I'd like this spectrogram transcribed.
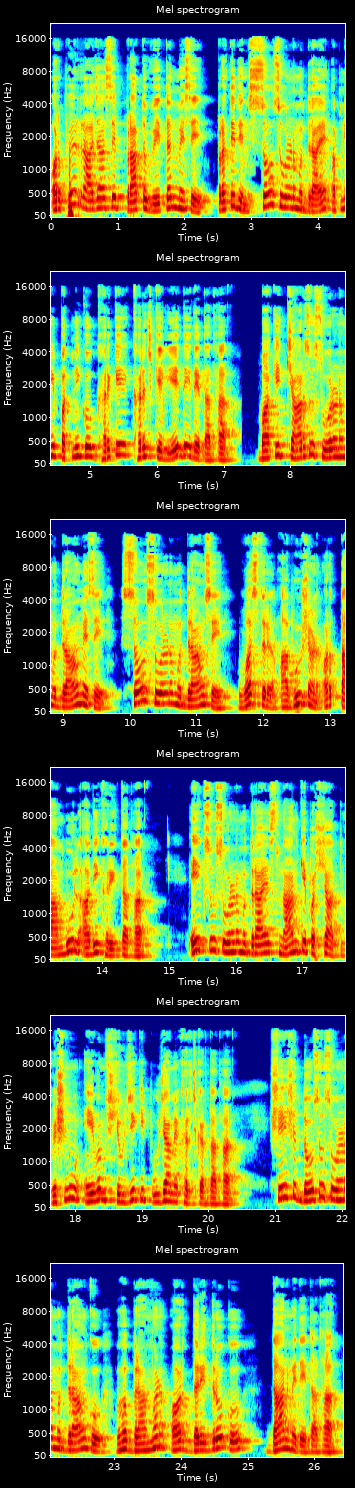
और फिर राजा से प्राप्त वेतन में से प्रतिदिन सौ सुवर्ण मुद्राएँ अपनी पत्नी को घर के खर्च के लिए दे देता था। बाकी 400 सुवर्ण मुद्राओं में से 100 सुवर्ण मुद्राओं से वस्त्र, आभूषण और तांबूल आदि खरीदता था। 100 सुवर्ण मुद्राएँ स्नान के पश्चात विष्णु एवं शिवजी की पूजा में खर्च करता था। शेष 200 सुवर्ण मुद्राओं को वह ब्राह्मण और दरिद्रों को दान में देता था।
